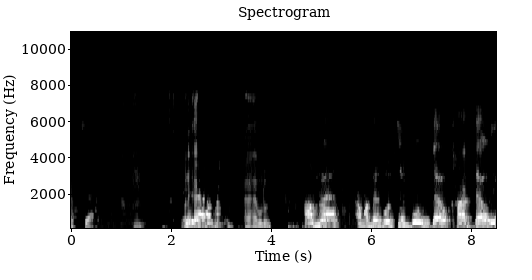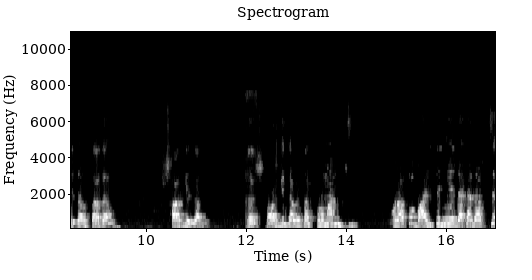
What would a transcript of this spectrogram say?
আচ্ছা। মানে হ্যাঁ হ্যাঁ বলুন। আমরা আমাদের বলছে বন দাও খাট দাও এ দাও তা দাও স্বর্গে যাবে। স্বর্গে যাবে তার প্রমাণ কি? ওরা তো বাড়িতে নিয়ে দেখা যাচ্ছে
